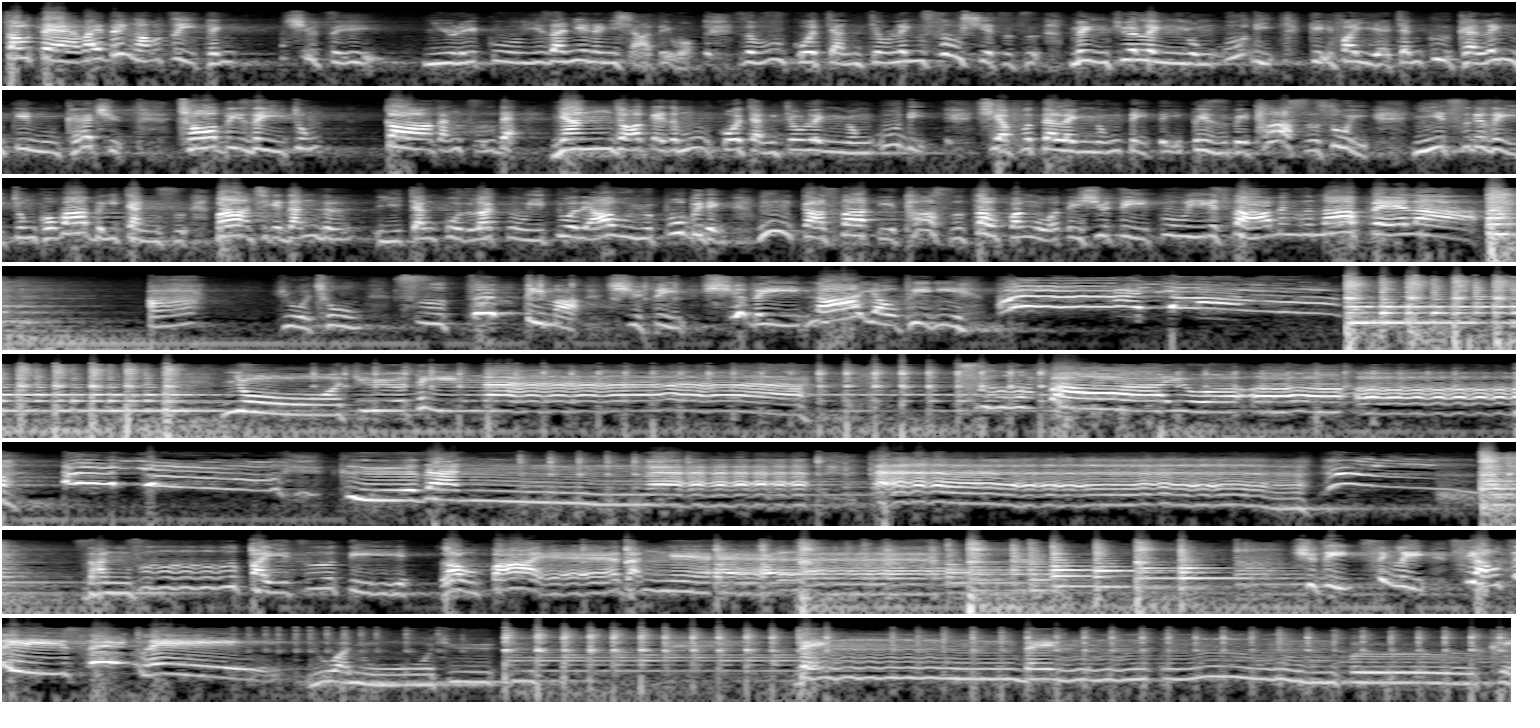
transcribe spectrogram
找单位的熬子一听，徐贼。女人故意让你能晓得我，是吴国讲究领首写之子，名绝能用武力，给发眼睛观看领给目看去，巧被人中高张自弹娘家该是吴国讲究能用武力，媳妇的能用对对，被是被他是所以，你是个人中可瓦被将士，把起个张头，一将不是那故意躲在偶遇不必定，五家杀的他是早把我的学者故意的杀门是哪白了？啊，岳冲是真的吗？学者学妹哪有骗你？哎呀！我决定啊，此法哟，哎呀，个人啊，人是白子的老八人哎，学在心里，小贼心里，我女婿定定不开，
